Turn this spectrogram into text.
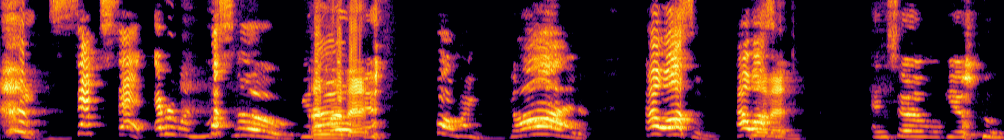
Exact set. Everyone must know. You know? I love it. oh my god. How awesome. How Love awesome. it. And so, you know,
